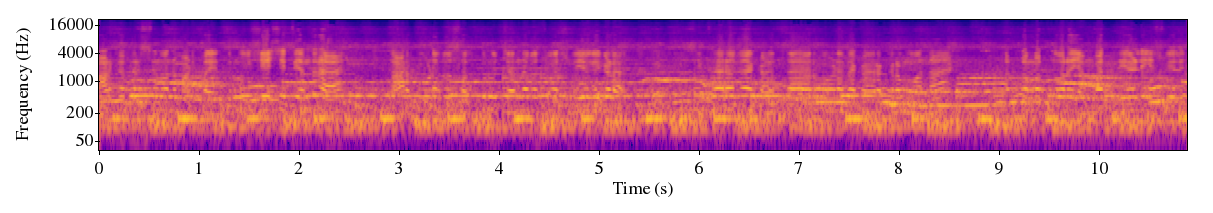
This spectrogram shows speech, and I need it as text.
ಮಾರ್ಗದರ್ಶನವನ್ನು ಮಾಡ್ತಾ ಇದ್ರು. ವಿಶೇಷತೆ ಅಂದ್ರೆ ಕಾರ್ಕೂಡದ ಸತ್ರು ಚನ್ನಬಸವ ಶ್ರೀಯೋಗಿಗಳ ಶಿಖರದ ಕಳಸಾರೋಹಣದ ಕಾರ್ಯಕ್ರಮವನ್ನು ಹತ್ತೊಂಬತ್ತು ನೂರ ಎಂಬತ್ತೇಳು ಇಸ್ವಿಯಲ್ಲಿ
